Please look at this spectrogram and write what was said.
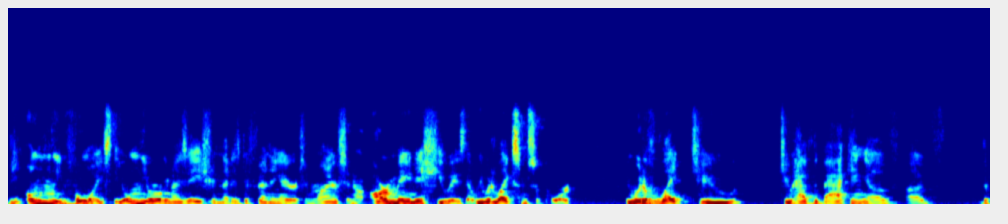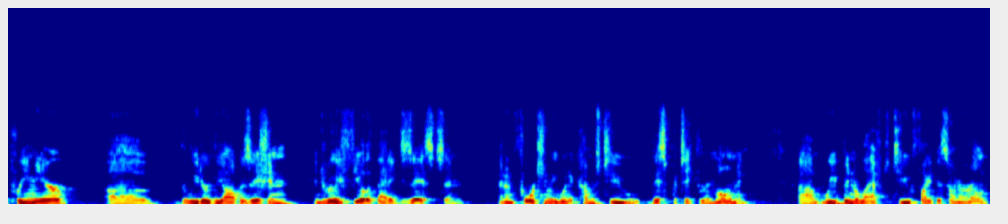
the only voice, the only organization that is defending Egerton Ryerson. Our, our main issue is that we would like some support. We would have liked to to have the backing of of the premier, of the leader of the opposition, and to really feel that that exists. And and unfortunately, when it comes to this particular moment, um, we've been left to fight this on our own.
